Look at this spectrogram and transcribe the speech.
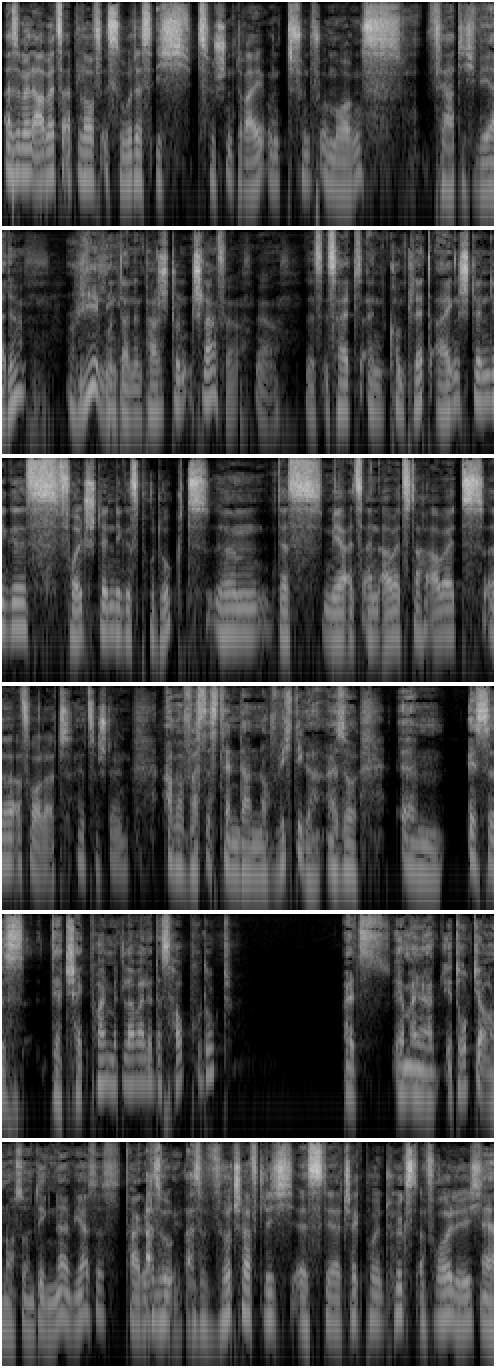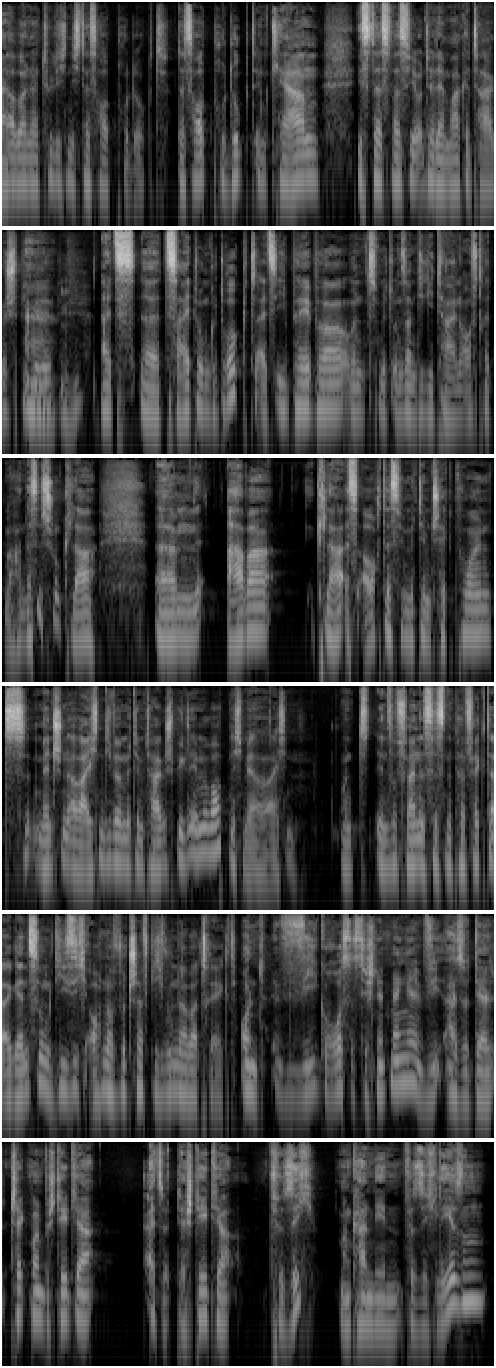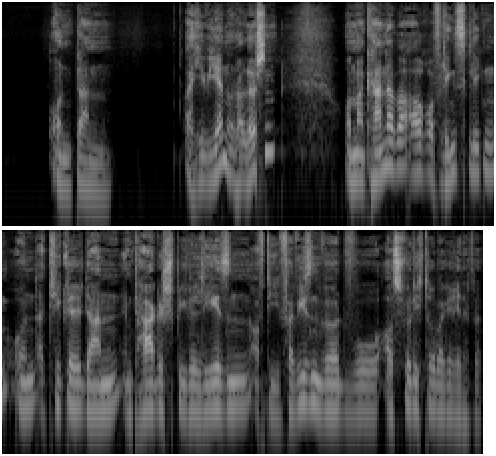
Also mein Arbeitsablauf ist so, dass ich zwischen drei und fünf Uhr morgens fertig werde. Really? Und dann ein paar Stunden schlafe. Ja. Das ist halt ein komplett eigenständiges, vollständiges Produkt, ähm, das mehr als einen Arbeitstag Arbeit äh, erfordert, herzustellen. Aber was ist denn dann noch wichtiger? Also ähm, ist es der Checkpoint mittlerweile das Hauptprodukt? Als, ich meine, ihr druckt ja auch noch so ein Ding, ne? Wie heißt es? Also, also wirtschaftlich ist der Checkpoint höchst erfreulich, ja. aber natürlich nicht das Hauptprodukt. Das Hauptprodukt im Kern ist das, was wir unter der Marke Tagesspiegel ah, mhm. als äh, Zeitung gedruckt, als E-Paper und mit unserem digitalen Auftritt machen. Das ist schon klar. Ähm, aber klar ist auch, dass wir mit dem Checkpoint Menschen erreichen, die wir mit dem Tagesspiegel eben überhaupt nicht mehr erreichen. Und insofern ist es eine perfekte Ergänzung, die sich auch noch wirtschaftlich wunderbar trägt. Und wie groß ist die Schnittmenge? Wie, also der Checkpoint besteht ja, also der steht ja für sich. Man kann den für sich lesen und dann archivieren oder löschen. Und man kann aber auch auf Links klicken und Artikel dann im Tagesspiegel lesen, auf die verwiesen wird, wo ausführlich darüber geredet wird.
